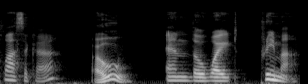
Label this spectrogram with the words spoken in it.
Classica Oh, and the white Prima.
